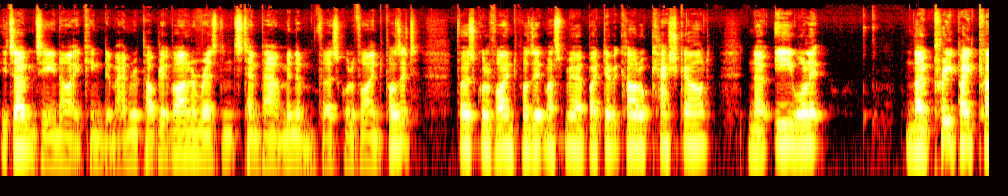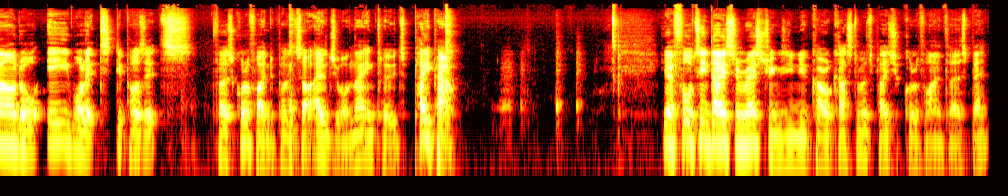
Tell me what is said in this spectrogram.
It's open to United Kingdom and Republic of Ireland residents, £10 minimum. First qualifying deposit. First qualifying deposit must be made by debit card or cash card. No e wallet, no prepaid card or e wallet deposits. First qualifying deposits are eligible, and that includes PayPal. You have 14 days from registering as your new Coral customers. Place your qualifying first bet.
